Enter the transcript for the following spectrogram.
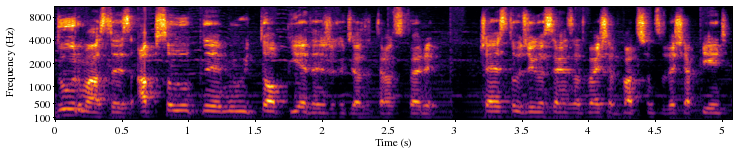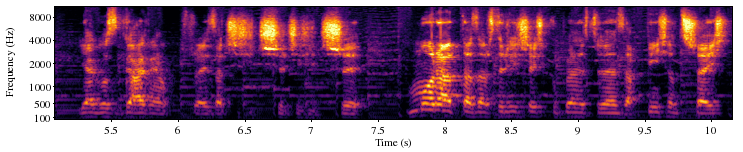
Durmas to jest absolutny mój top 1, jeżeli chodzi o te transfery. Często ludzie go za 22 2025, ja go zgarniam, sprzedaję za 33, 33. Morata za 46, kupiony sprzedany za 56.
